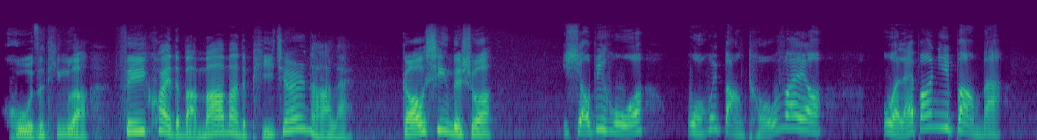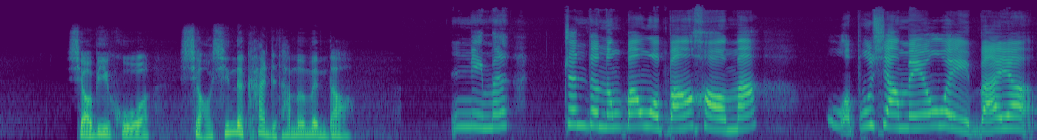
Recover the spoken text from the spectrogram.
虎子听了，飞快地把妈妈的皮筋儿拿来，高兴地说：“小壁虎，我会绑头发哟，我来帮你绑吧。”小壁虎。小心地看着他们，问道：“你们真的能帮我绑好吗？我不想没有尾巴呀。”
